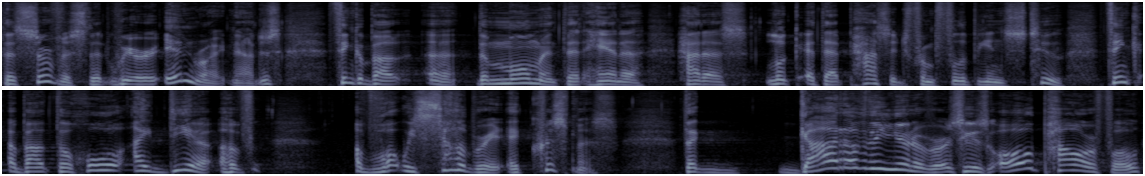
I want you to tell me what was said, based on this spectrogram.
the service that we're in right now. Just think about uh, the moment that Hannah had us look at that passage from Philippians 2. Think about the whole idea of, of what we celebrate at Christmas. The God of the universe, who's all powerful,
